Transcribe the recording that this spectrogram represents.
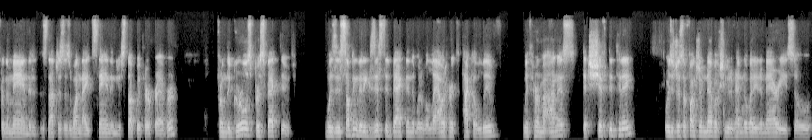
for the man that it's not just as one night stand and you're stuck with her forever. From the girl's perspective, was there something that existed back then that would have allowed her to taka live with her ma'anas that shifted today? Or is it just a function of Nebuch? She would have had nobody to marry, so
